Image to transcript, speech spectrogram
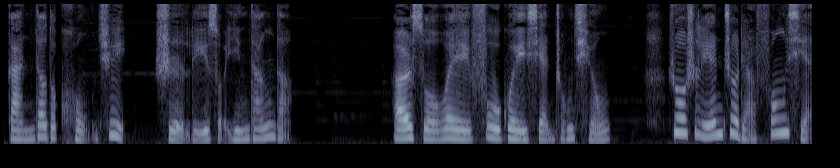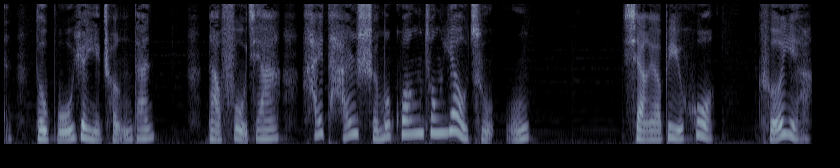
感到的恐惧是理所应当的。而所谓富贵险中求，若是连这点风险都不愿意承担，那傅家还谈什么光宗耀祖？想要避祸，可以啊，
